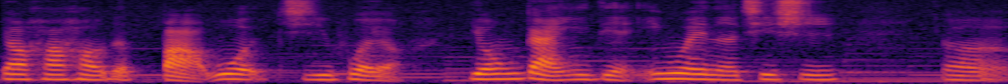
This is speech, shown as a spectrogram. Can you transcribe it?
要好好的把握机会哦，勇敢一点，因为呢，其实呃，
